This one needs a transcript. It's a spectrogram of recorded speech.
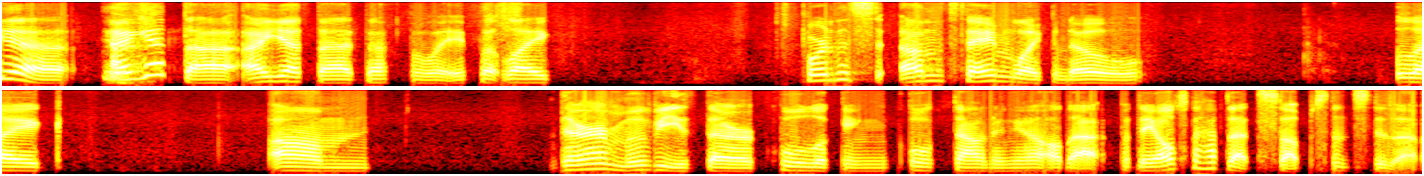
Yeah, I get that. I get that definitely. But like, for this on the same like note, like, um, there are movies that are cool looking, cool sounding, and all that, but they also have that substance to them.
